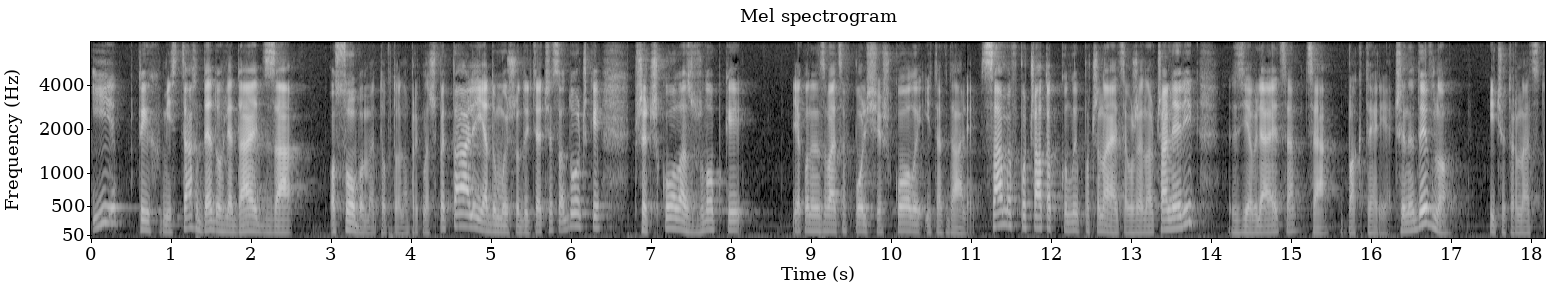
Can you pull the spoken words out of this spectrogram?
і тих місцях, де доглядають за особами. Тобто, наприклад, шпиталі, я думаю, що дитячі садочки, предшкола, жлобки, як вони називаються в Польщі, школи і так далі. Саме в початок, коли починається вже навчальний рік, з'являється ця бактерія. Чи не дивно? І 14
